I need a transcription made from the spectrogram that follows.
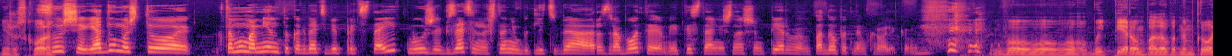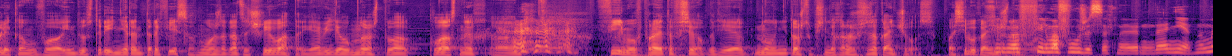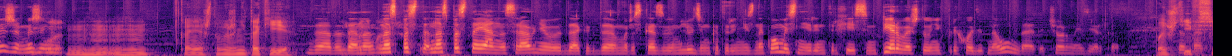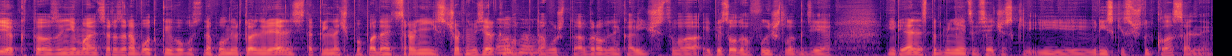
Мне же скоро. Слушай, я думаю, что к тому моменту, когда тебе предстоит, мы уже обязательно что-нибудь для тебя разработаем, и ты станешь нашим первым подопытным кроликом. Во-во-во, быть первым подопытным кроликом в индустрии нейроинтерфейсов может оказаться чревато. Я видел множество классных э, фильмов про это все, где, ну, не то, чтобы сильно хорошо все заканчивалось. Спасибо, конечно. Фильмов, фильмов ужасов, наверное, да? Нет, ну мы же, мы же... Угу, угу. Конечно, вы же не такие. Да, да, да. Нас, пост- нас постоянно сравнивают, да, когда мы рассказываем людям, которые не знакомы с нейроинтерфейсом. Первое, что у них приходит на ум, да, это черное зеркало. Почти все, кто занимается разработкой в области дополненной виртуальной реальности, так или иначе попадает в сравнение с черным зеркалом, угу. потому что огромное количество эпизодов вышло, где и реальность подменяется всячески, и риски существуют колоссальные.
